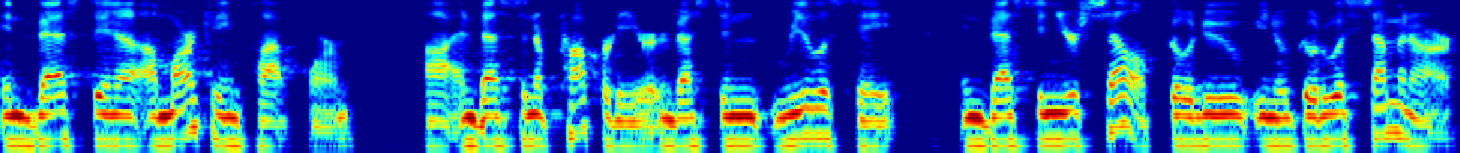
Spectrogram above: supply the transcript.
Invest in a, marketing platform uh, invest in a property or invest in real estate invest in yourself go to you know go to a seminar.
